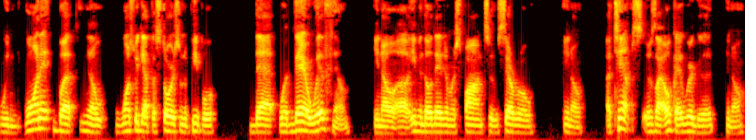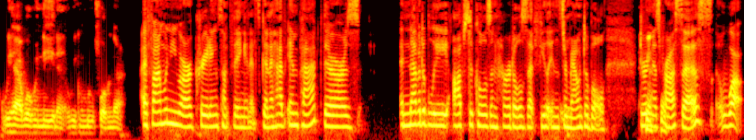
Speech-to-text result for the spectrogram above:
we wanted, but you know, once we got the stories from the people that were there with him, you know, uh, even though they didn't respond to several, you know, attempts, it was like, okay, we're good. You know, we have what we need and we can move forward from there. I find when you are creating something and it's going to have impact, there's inevitably obstacles and hurdles that feel insurmountable during this process. What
